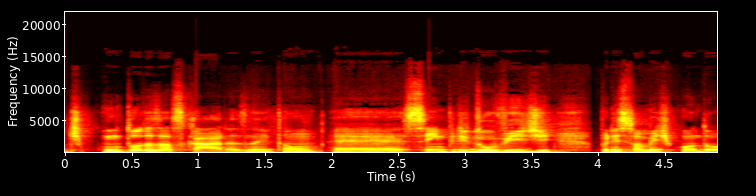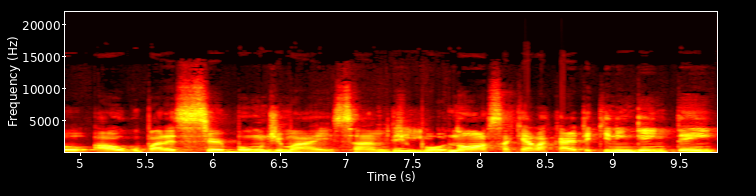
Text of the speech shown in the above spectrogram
de, com todas as caras, né? Então, é, sempre duvide, principalmente quando algo parece ser bom demais, sabe? Sim. Tipo, nossa, aquela carta que ninguém tem,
